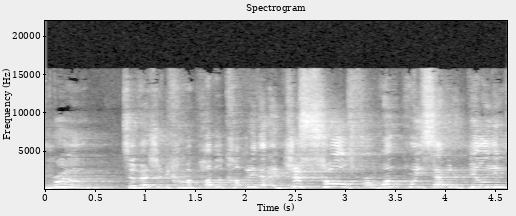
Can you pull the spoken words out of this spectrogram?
grew to eventually become a public company that I just sold for $1.7 billion.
